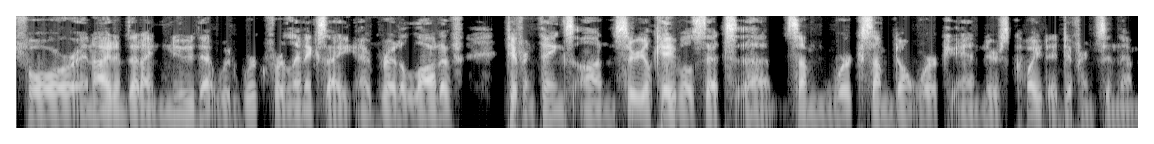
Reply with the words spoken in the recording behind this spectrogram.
for an item that I knew that would work for Linux. I, have read a lot of different things on serial cables that uh, some work, some don't work, and there's quite a difference in them.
